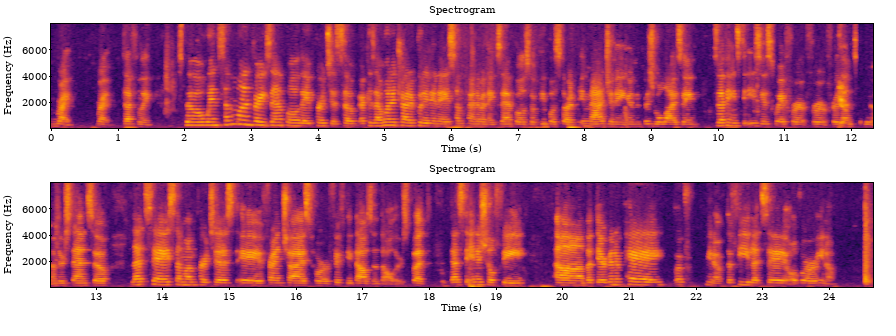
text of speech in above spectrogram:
Right right definitely. So when someone for example they purchase so because i want to try to put it in a some kind of an example so people start imagining and visualizing because i think it's the easiest way for for for yeah. them to understand. So let's say someone purchased a franchise for $50,000, but that's the initial fee. Uh, but they're going to pay, you know, the fee, let's say over, you know,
